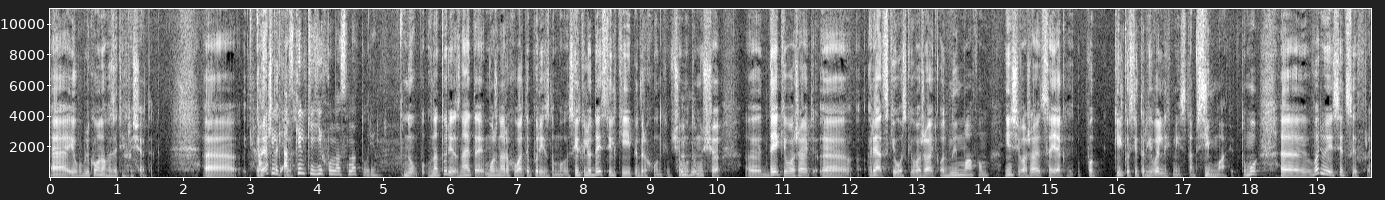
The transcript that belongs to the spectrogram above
е, і опубліковано в газеті Хрещатик. Е, а, скільки, а скільки їх у нас в натурі? Ну, в натурі, знаєте, можна рахувати по-різному. Скільки людей, стільки і підрахунків. Чому? Uh -huh. Тому що е, деякі вважають, е, ряд з кіосків вважають одним мафом, інші вважають це як по кількості торгівельних місць, там 7 мафів. Тому е, варюються цифри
